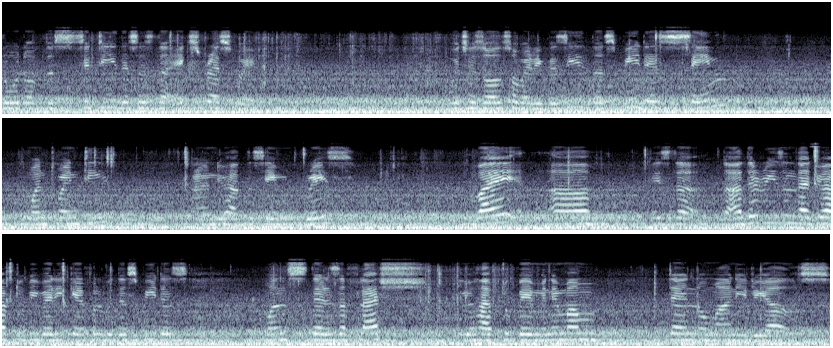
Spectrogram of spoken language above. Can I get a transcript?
road of the city. This is the expressway which is also very busy. The speed is same 120 and you have the same grace. Why uh, is the the other reason that you have to be very careful with the speed is once there is a flash you have to pay minimum 10 Omani Riyals.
